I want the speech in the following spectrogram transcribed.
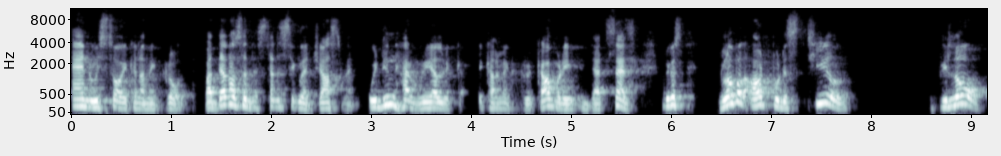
and we saw economic growth. But that was a statistical adjustment. We didn't have real economic recovery in that sense because global output is still below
